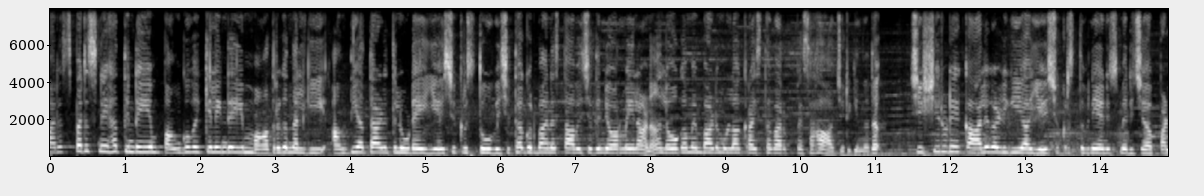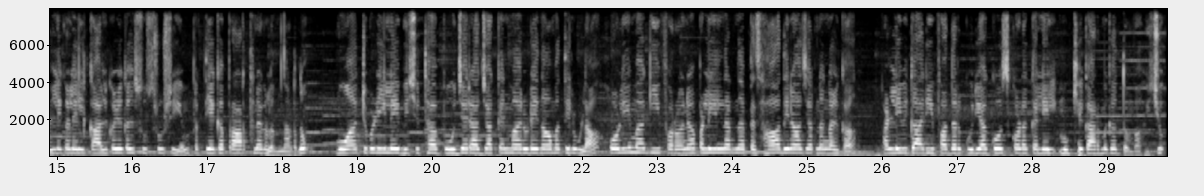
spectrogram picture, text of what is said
പരസ്പര സ്നേഹത്തിന്റെയും പങ്കുവയ്ക്കലിന്റെയും മാതൃക നൽകി അന്ത്യത്താഴത്തിലൂടെ യേശുക്രിസ്തു വിശുദ്ധ കുർബാന സ്ഥാപിച്ചതിന്റെ ഓർമ്മയിലാണ് ലോകമെമ്പാടുമുള്ള ക്രൈസ്തവർ പെസഹ ആചരിക്കുന്നത്. ശിഷ്യരുടെ കാലുകഴുകിയ യേശുക്രിസ്തുവിനെ അനുസ്മരിച്ച് പള്ളികളിൽ കാൽകഴുകൽ ശുശ്രൂഷയും പ്രത്യേക പ്രാർത്ഥനകളും നടന്നു. മൂവാറ്റുപുഴയിലെ വിശുദ്ധ പൂജരാജാക്കന്മാരുടെ നാമത്തിലുള്ള ഹോളിമാഗി ഫൊറോന പള്ളിയിൽ നടന്ന പെസഹ ദിനാചരണങ്ങൾക്ക് പള്ളി വികാരി ഫാദർ കുര്യാക്കോസ് കൊടക്കല്ലിൽ മുഖ്യ കാർമ്മികത്വം വഹിച്ചു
